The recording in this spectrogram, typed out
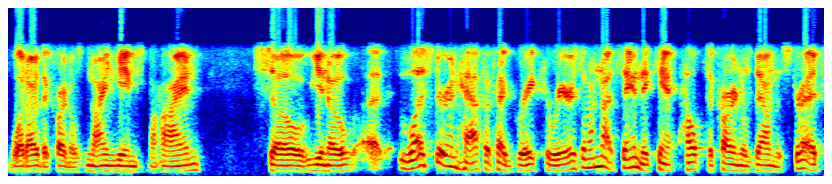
what are the Cardinals, nine games behind. So, you know, uh, Lester and Happ have had great careers, and I'm not saying they can't help the Cardinals down the stretch,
